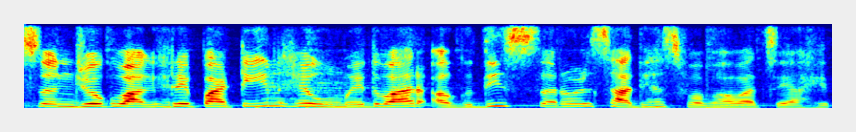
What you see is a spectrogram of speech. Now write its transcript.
संजोग वाघेरे पाटील हे उमेदवार अगदीच सरळ साध्या स्वभावाचे आहेत.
